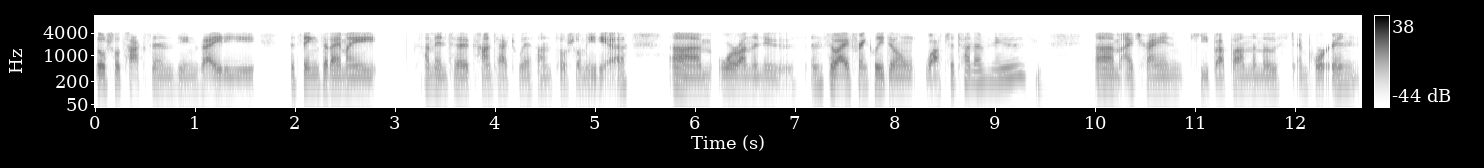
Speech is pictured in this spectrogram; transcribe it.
social toxins, the anxiety, the things that I might come into contact with on social media um, or on the news. And so I frankly don't watch a ton of news. Um, I try and keep up on the most important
